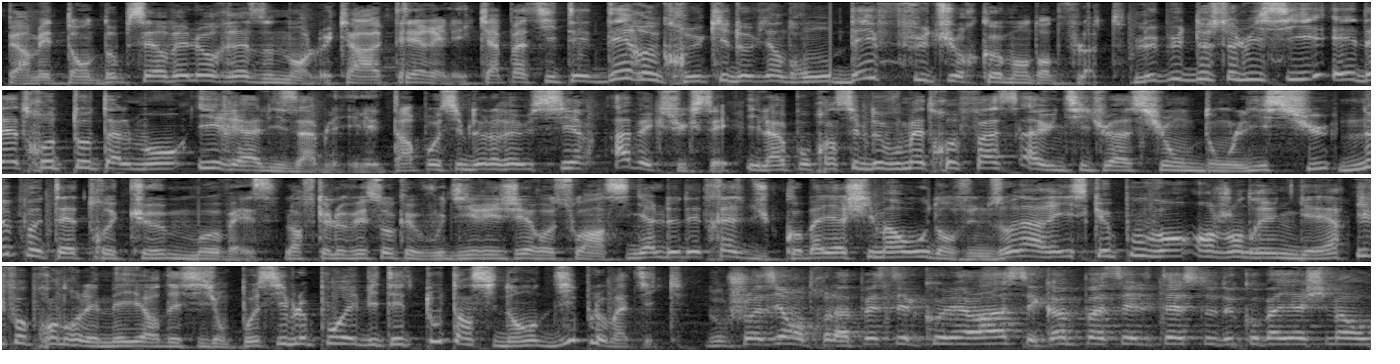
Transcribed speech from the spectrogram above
permettant d'observer le raisonnement, le caractère et les capacités des recrues qui deviendront des futurs commandants de flotte. Le but de celui-ci est d'être totalement irréalisable. Il est impossible de le réussir avec succès. Il a pour principe de vous mettre face à une situation dont l'issue ne peut être que mauvaise. Lorsque le vaisseau que vous dirigez reçoit un signal de détresse du Kobayashi Maru dans une zone à risque pouvant engendrer une guerre, il faut prendre les meilleures décisions possibles pour éviter éviter tout incident diplomatique. Donc choisir entre la peste et le choléra, c'est comme passer le test de Kobayashi Maru.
